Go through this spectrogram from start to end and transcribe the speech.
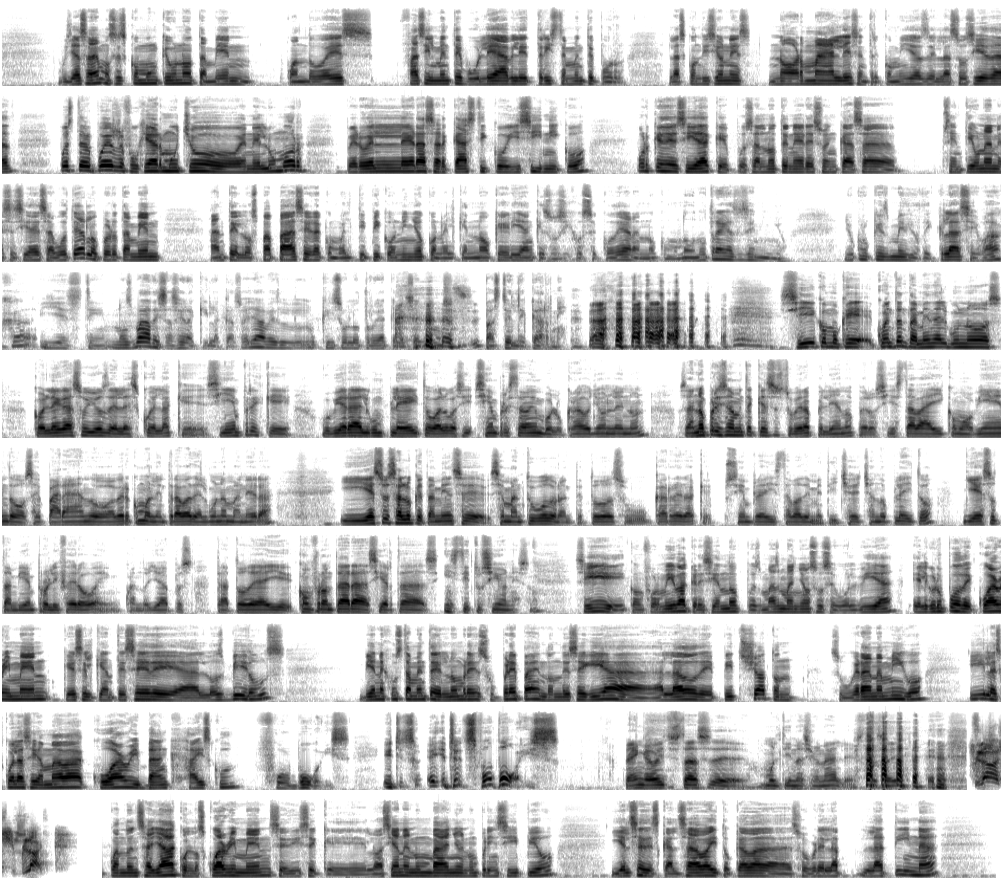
Pues ya sabemos, es común que uno también, cuando es fácilmente buleable, tristemente por las condiciones normales, entre comillas, de la sociedad, pues te puedes refugiar mucho en el humor, pero él era sarcástico y cínico porque decía que pues al no tener eso en casa sentía una necesidad de sabotearlo, pero también ante los papás era como el típico niño con el que no querían que sus hijos se codearan, ¿no? Como, no, no traigas ese niño. Yo creo que es medio de clase baja y este nos va a deshacer aquí la casa. Ya ves lo que hizo el otro día que le servimos pastel de carne. sí, como que cuentan también algunos colegas suyos de la escuela que siempre que hubiera algún pleito o algo así, siempre estaba involucrado John Lennon. O sea, no precisamente que él estuviera peleando, pero sí estaba ahí como viendo o separando o a ver cómo le entraba de alguna manera. Y eso es algo que también se, se mantuvo durante toda su carrera, que siempre ahí estaba de metiche echando pleito. Y eso también proliferó en cuando ya pues trató de ahí confrontar a ciertas instituciones. Sí, conforme iba creciendo, pues más mañoso se volvía. El grupo de Quarrymen, que es el que antecede a los Beatles, viene justamente del nombre de su prepa, en donde seguía al lado de Pete Shotton, su gran amigo, y la escuela se llamaba Quarry Bank High School for boys. It is, it is for boys. Venga, hoy estás eh, multinacional. Eh, Flash Black. Cuando ensayaba con los Quarrymen se dice que lo hacían en un baño en un principio y él se descalzaba y tocaba sobre la, latina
